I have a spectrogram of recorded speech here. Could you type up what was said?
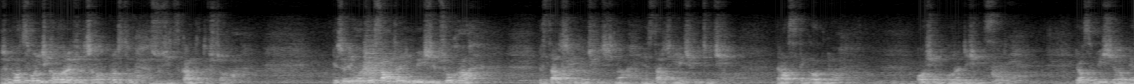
Żeby odsłonić kaloryfer trzeba po prostu zrzucić tkankę tłuszczową. Jeżeli chodzi o sam trening mięśni brzucha, wystarczy go ćwiczyć na, wystarczy je ćwiczyć raz w tygodniu 8, w górę 10 serii. Ja osobiście robię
